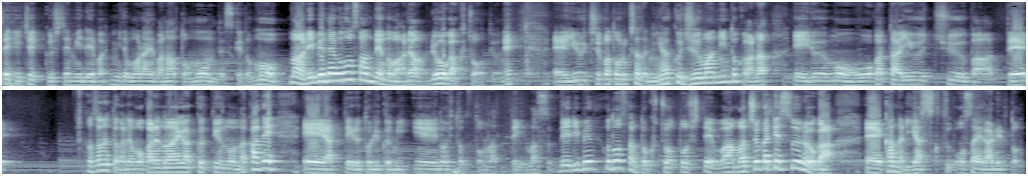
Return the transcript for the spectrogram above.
ぜひチェックしてみれば、見てもらえればなと思うんですけども、まあ、リベ大不動産っていうのは、ね、両学長というね、えー YouTuber 登録者数210万人とかかな、えいるもう大型 YouTuber で、その人がね、お金の大学っていうの中で、えーやっている取り組みえーの一つとなっています。で、リベート不動産の特徴としては、まあ、仲介手数料が、えーかなり安く抑えられると。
